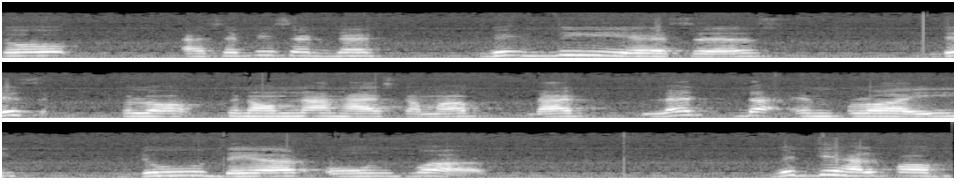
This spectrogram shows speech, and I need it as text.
So SAP said that with the ESS this phenomena has come up that let the employee do their own work. With the help of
